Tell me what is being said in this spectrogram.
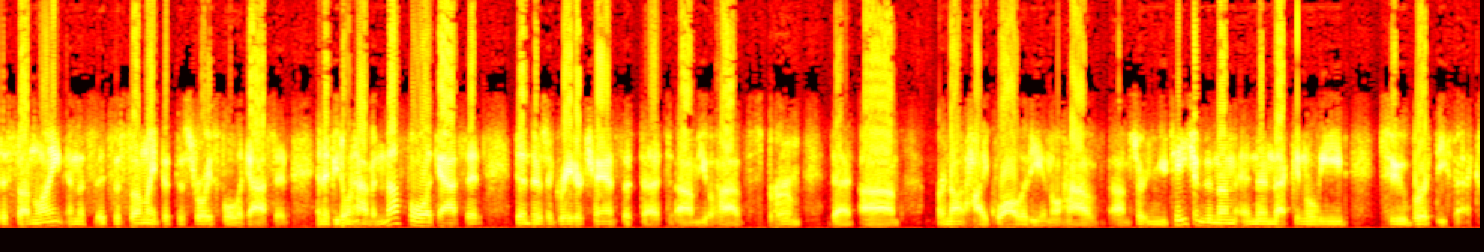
the sunlight and the, it's the sunlight that destroys folic acid. And if you don't have enough folic acid then there's a greater chance that that um, you'll have sperm that um, are not high quality and they'll have um, certain mutations in them and then that can lead to birth defects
